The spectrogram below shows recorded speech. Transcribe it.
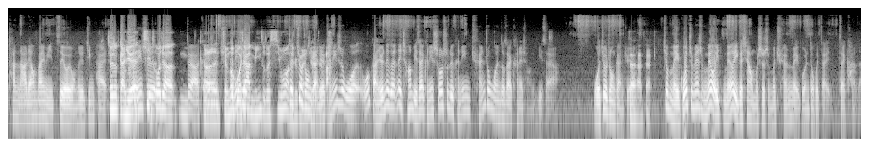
他拿两百米自由泳那个金牌，就是感觉寄托着嗯对啊肯定是呃整个国家民族的希望的对，就这种感觉，肯定是我我感觉那个那场比赛肯定收视率肯定全中国人都在看那场比赛啊，我就这种感觉啊、对对就美国这边是没有一没有一个项目是什么全美国人都会在在看的。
